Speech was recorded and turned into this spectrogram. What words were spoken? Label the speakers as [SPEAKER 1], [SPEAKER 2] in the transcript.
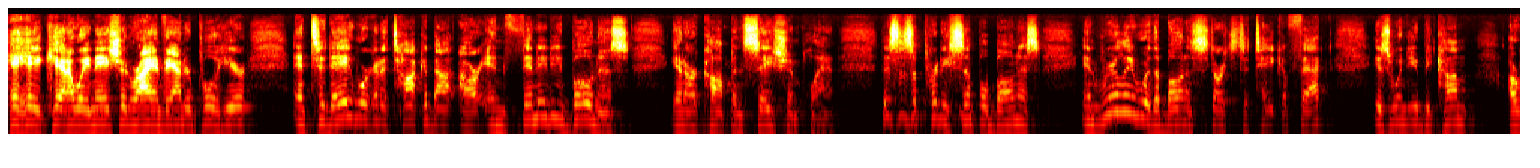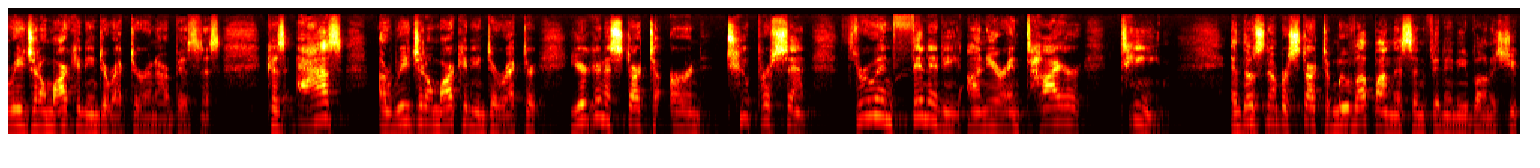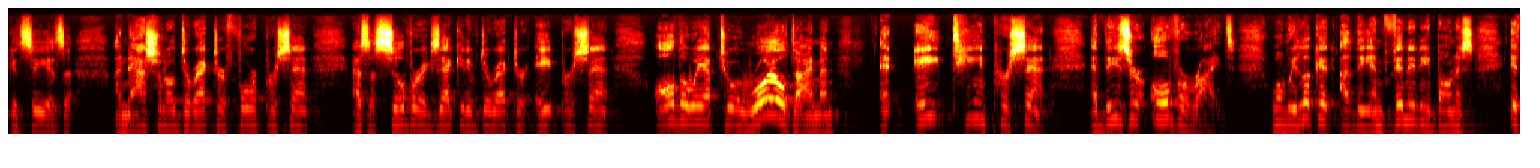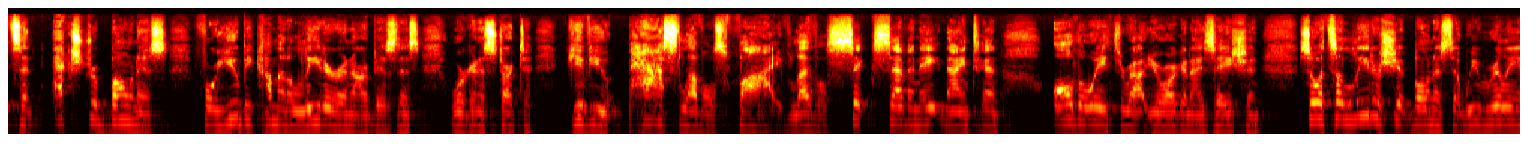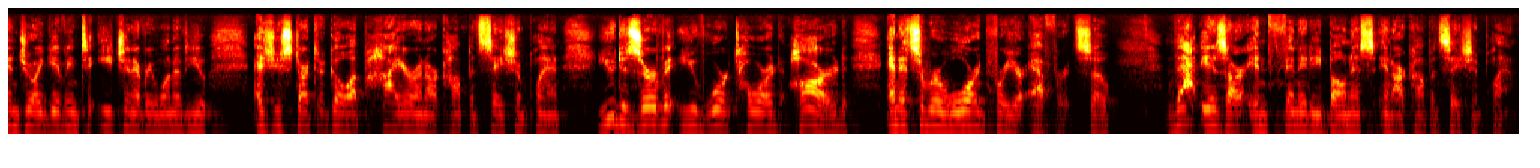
[SPEAKER 1] Hey, hey, Kannaway Nation, Ryan Vanderpool here. And today we're going to talk about our infinity bonus in our compensation plan. This is a pretty simple bonus. And really, where the bonus starts to take effect is when you become a regional marketing director in our business. Because as a regional marketing director, you're going to start to earn 2% through infinity on your entire team. And those numbers start to move up on this infinity bonus. You can see as a, a, national director, 4%, as a silver executive director, 8%, all the way up to a royal diamond at 18%. And these are overrides. When we look at uh, the infinity bonus, it's an extra bonus for you becoming a leader in our business. We're going to start to give you past levels five, level six, seven, eight, nine, 10, all the way throughout your organization. So it's a leadership bonus that we really enjoy giving to each and every one of you as you start to go up higher in our compensation plan. You deserve it. You've worked hard, hard, and it's a reward for your efforts. So that is our infinity bonus in our compensation plan.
